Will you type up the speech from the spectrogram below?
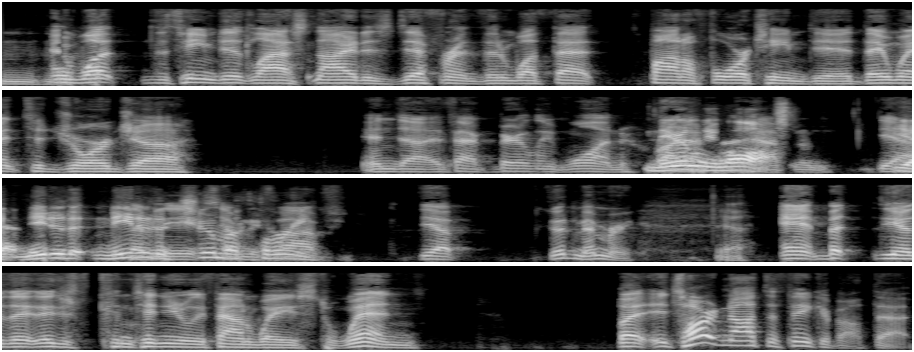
Mm-hmm. And what the team did last night is different than what that Final Four team did. They went to Georgia and uh, in fact barely won. Nearly lost. Yeah. yeah, needed needed a Chuma three. Yep, good memory. Yeah, and but you know they, they just continually found ways to win. But it's hard not to think about that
